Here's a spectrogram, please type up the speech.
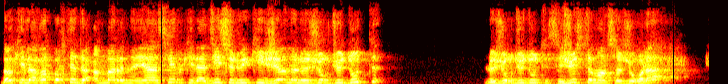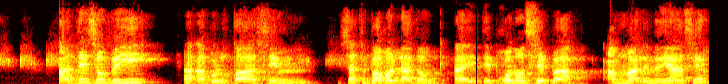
Donc il a rapporté de Ammar ibn Yasir qu'il a dit celui qui jeûne le jour du doute, le jour du doute, c'est justement ce jour-là, a désobéi à Abul Qasim. Cette parole-là donc a été prononcée par Ammar ibn Yasir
